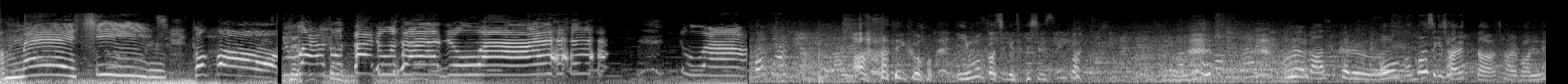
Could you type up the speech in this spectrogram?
어메이싱. 꼬꼬 좋아 좋다 좋다 좋아. 좋아. 아 이거 이모 거 지금 대신 쓴 거야. 왜 마스크를. 어 거꾸로 쓰기 잘했다. 잘 맞네.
